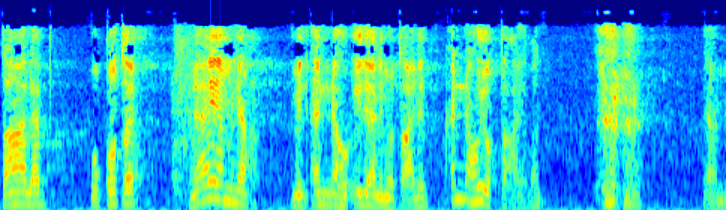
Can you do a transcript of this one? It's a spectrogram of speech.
طالب وقطع لا يمنع من أنه إذا لم يطالب أنه يقطع أيضا. نعم.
